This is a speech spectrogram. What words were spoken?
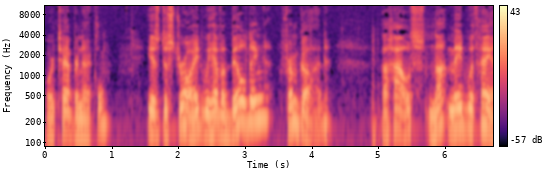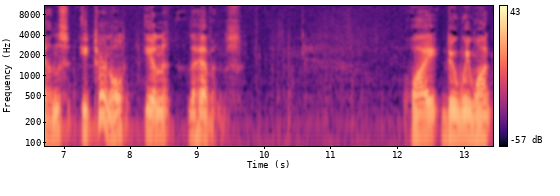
or tabernacle, is destroyed, we have a building from God, a house not made with hands, eternal in the heavens. Why do we want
